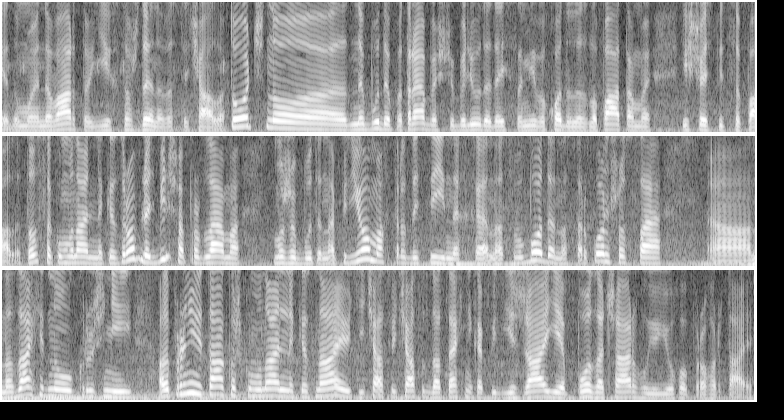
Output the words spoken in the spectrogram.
я думаю, не варто. Їх завжди не вистачало. Точно не буде потреби, щоб люди десь самі виходили з лопатами і щось підсипали. То все комунальники зроблять. Більша проблема може бути на підйомах традиційних, на свободи, на Старкон шосе. А, На західно-окружній, але про нього також комунальники знають, і час від часу да, техніка під'їжджає поза чергою, його прогортає.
